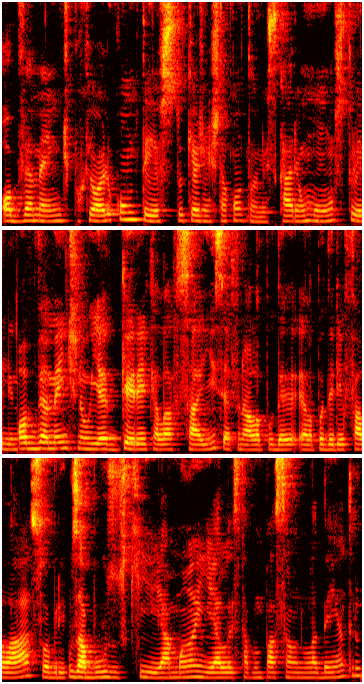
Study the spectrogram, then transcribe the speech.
obviamente, porque olha o contexto que a gente tá contando. Esse cara é um monstro, ele obviamente não ia querer que ela saísse, afinal ela, poder, ela poderia falar sobre os abusos que a mãe e ela estavam passando lá dentro,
